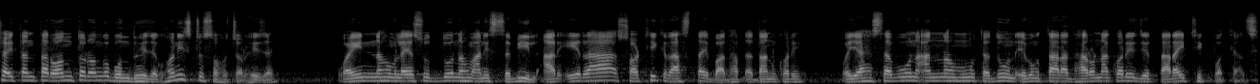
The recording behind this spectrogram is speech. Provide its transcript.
শয়তান তার অন্তরঙ্গ বন্ধু হয়ে যায়, ঘনিষ্ঠ সহচর হয়ে যায়। ওয়াইন নাহম লায়াসুদ্দুন আহম আনিস সাবিল, আর এরা সঠিক রাস্তায় বাধা দান করে। ওয়াহসাবুন আন্নাহ মুহতাদুন, এবং তারা ধারণা করে যে তারাই ঠিক পথে আছে।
